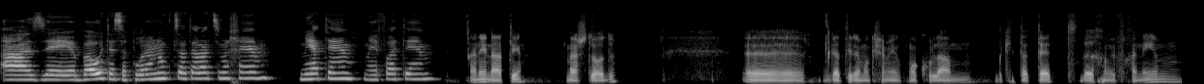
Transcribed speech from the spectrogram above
אז בואו תספרו לנו קצת על עצמכם. מי אתם? מאיפה אתם? אני נתי, מאשדוד. אה, הגעתי למגשמים כמו כולם בכיתה ט', דרך המבחנים,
